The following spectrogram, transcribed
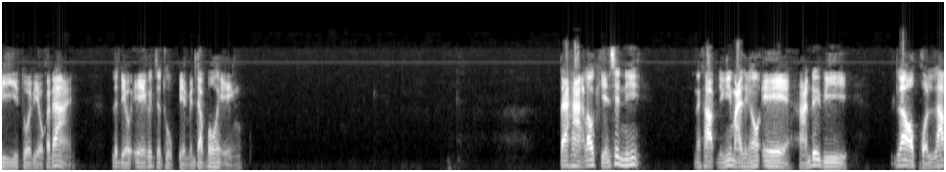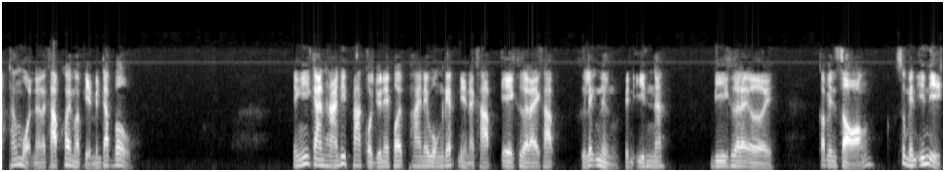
b ตัวเดียวก็ได้ แล้วเดี๋ยว a ก็จะถูกเปลี่ยนเป็นดับเบิลให้เอง แต่หากเราเขียนเช่นนี้นะครับ อย่างนี้หมายถึงเอา a หารด้วย b แล้วเอาผลลัพธ์ทั้งหมดนะครับ ค่อยมาเปลี่ยนเป็นดับเบิล อย่างนี้การหารที่ปรากฏอยู่ในภายในวงเล็บเนี่ยนะครับ a คืออะไรครับ คือเลขหนึ่งเป็น int นะ b คืออะไรเอ่ย ก็เป็นสองซึ่งเป็น int อีก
